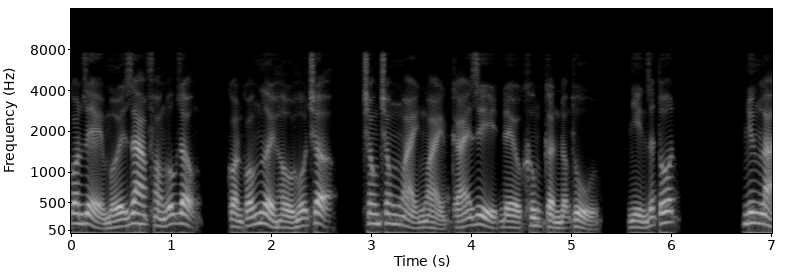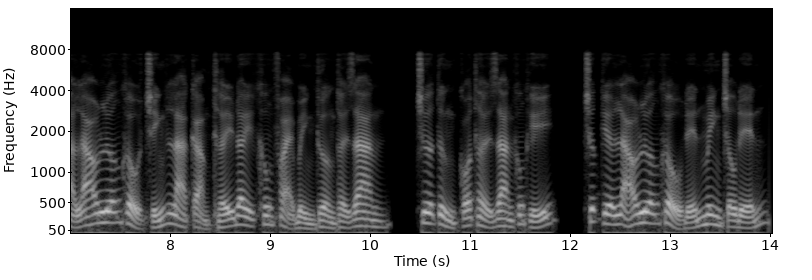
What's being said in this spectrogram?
con rể mới ra phòng ốc rộng, còn có người hầu hỗ trợ, trong trong ngoài ngoài cái gì đều không cần động thủ, nhìn rất tốt. Nhưng là lão lưỡng khẩu chính là cảm thấy đây không phải bình thường thời gian, chưa từng có thời gian không khí, trước kia lão lưỡng khẩu đến Minh Châu đến,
